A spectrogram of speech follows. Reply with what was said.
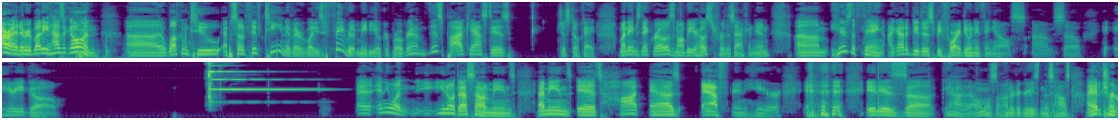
All right, everybody, how's it going? Uh, welcome to episode 15 of everybody's favorite mediocre program. This podcast is just okay. My name's Nick Rose, and I'll be your host for this afternoon. Um, here's the thing I got to do this before I do anything else. Um, so h- here you go. And anyone, you know what that sound means? That means it's hot as F in here. it is, uh, God, almost 100 degrees in this house. I had to turn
